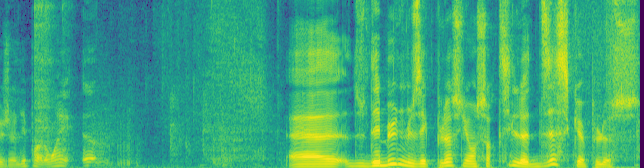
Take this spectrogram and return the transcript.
je l'ai pas loin. Euh. Du début de Musique Plus, ils ont sorti le Disque Plus.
